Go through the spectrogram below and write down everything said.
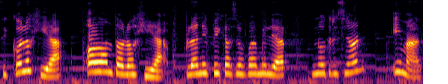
psicología, odontología, planificación familiar, nutrición y más.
